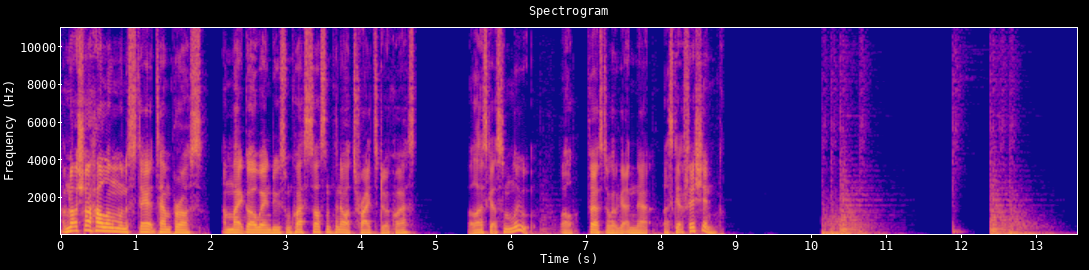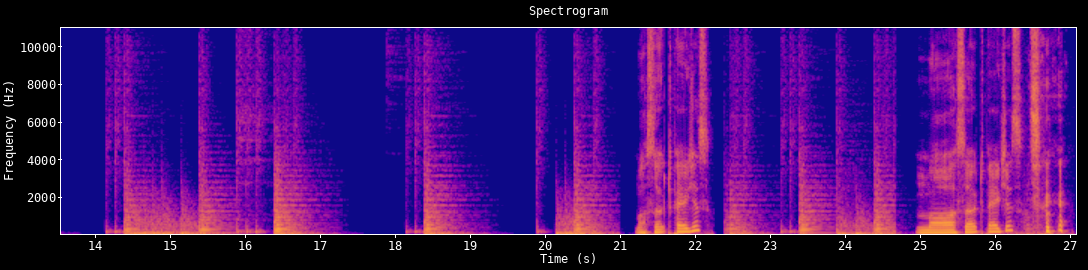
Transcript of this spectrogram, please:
I'm not sure how long I'm going to stay at Tempoross. I might go away and do some quests or something, I'll try to do a quest. But let's get some loot. Well, first I've got to get a net. Let's get fishing. More soaked pages. More soaked pages.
